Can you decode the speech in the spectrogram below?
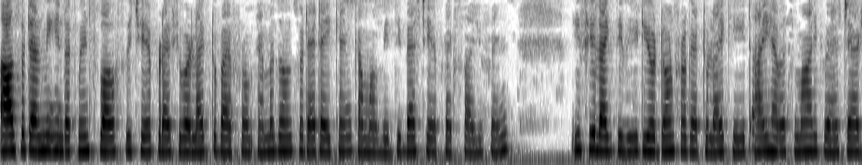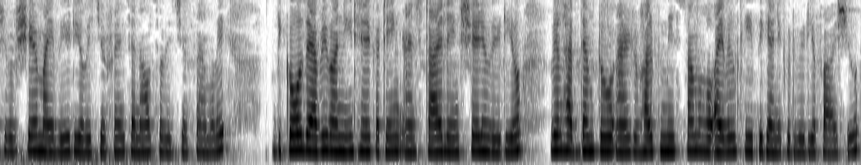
also tell me in the comments box which hair products you would like to buy from amazon so that i can come up with the best hair products for you friends. If you like the video don't forget to like it. I have a small request that you will share my video with your friends and also with your family because everyone need hair cutting and styling. Sharing video will help them too and you help me somehow. I will keep again a good video for you.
